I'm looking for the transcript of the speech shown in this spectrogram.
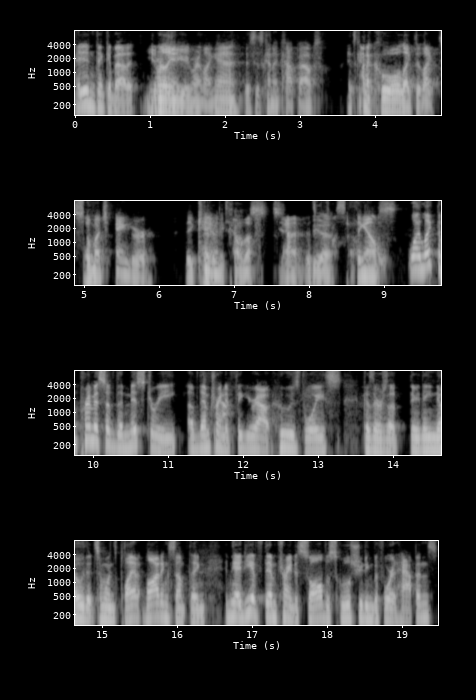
I didn't think about it You really you weren't like, eh, this is kind of cop out. It's kind of cool. Like they're like so much anger. They came and it even tell them. becomes- Yeah, it's Yeah. something else. well i like the premise of the mystery of them trying to figure out whose voice because there's a they, they know that someone's plot, plotting something and the idea of them trying to solve a school shooting before it happens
